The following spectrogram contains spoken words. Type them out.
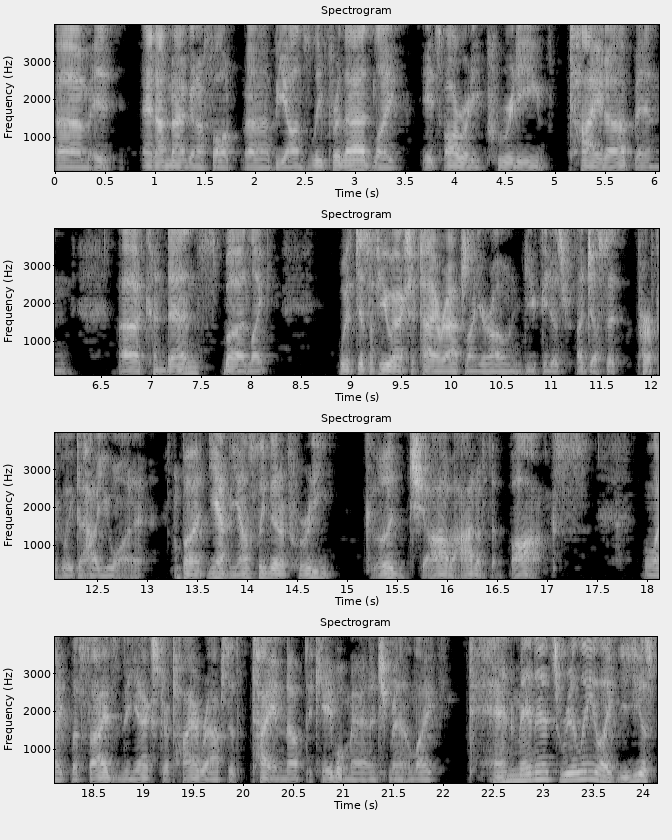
Um, it and I'm not gonna fault uh, Beyond Sleep for that. Like it's already pretty tied up and uh, condensed, but like with just a few extra tie wraps on your own, you can just adjust it perfectly to how you want it. But yeah, Beyond Sleep did a pretty good job out of the box like besides the extra tie wraps to tighten up the cable management like 10 minutes really? Like you just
